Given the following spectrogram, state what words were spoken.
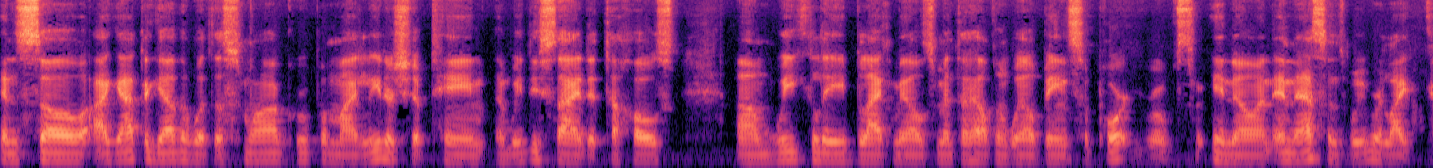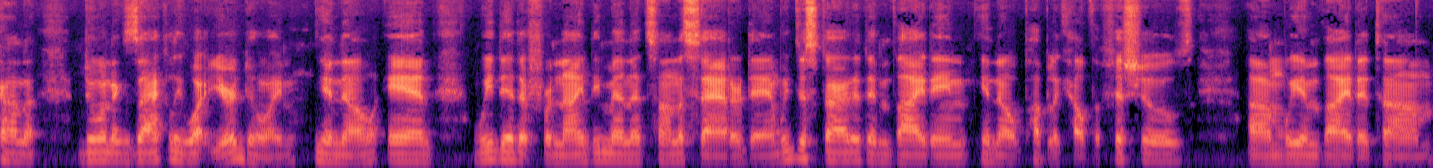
And so I got together with a small group of my leadership team, and we decided to host um, weekly Black males mental health and well-being support groups. You know, and in essence, we were like kind of doing exactly what you're doing. You know, and we did it for 90 minutes on a Saturday, and we just started inviting you know public health officials. Um, we invited um,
